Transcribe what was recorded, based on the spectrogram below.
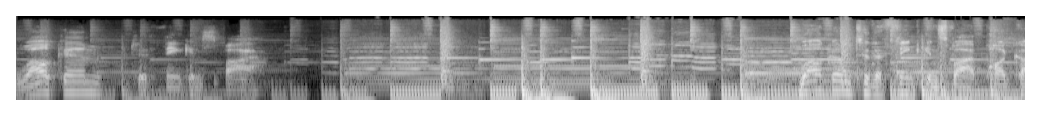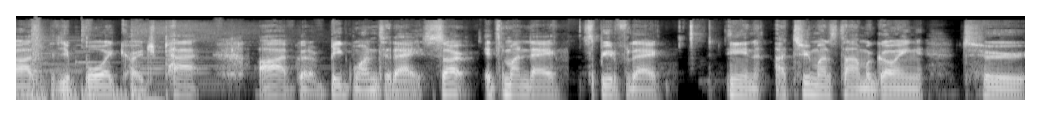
Welcome to Think Inspire. Welcome to the Think Inspire podcast with your boy, Coach Pat. I've got a big one today. So it's Monday. It's a beautiful day. In a two months' time, we're going to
